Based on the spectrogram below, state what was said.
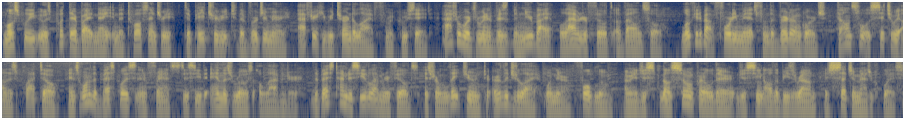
Most believe it was put there by a knight in the 12th century to pay tribute to the Virgin Mary after he returned alive from a crusade. Afterwards, we're going to visit the nearby lavender fields of Valensole. Located about 40 minutes from the Verdon Gorge, Valensole is situated on this plateau and it's one of the best places in France to see the endless rows of lavender. The best time to see the lavender fields is from late June to early July when they're in full bloom. I mean, it just smells so incredible there, and just seeing all the bees around, it's such a magical place.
